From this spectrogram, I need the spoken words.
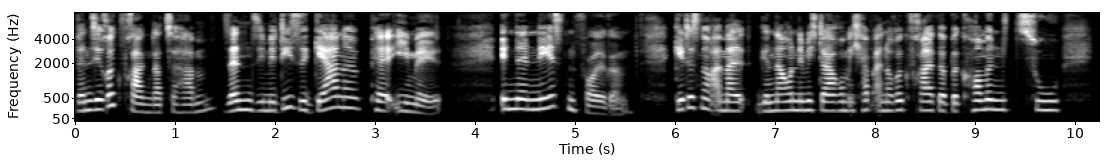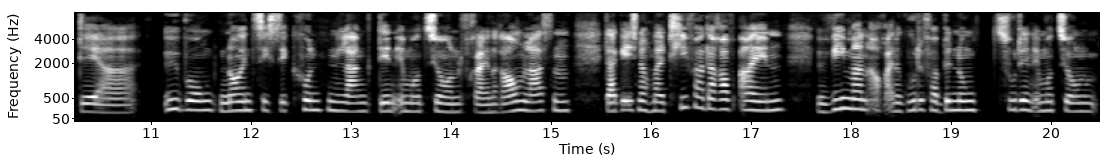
Wenn Sie Rückfragen dazu haben, senden Sie mir diese gerne per E-Mail. In der nächsten Folge geht es noch einmal genau nämlich darum, ich habe eine Rückfrage bekommen zu der Übung 90 Sekunden lang den Emotionen freien Raum lassen. Da gehe ich nochmal tiefer darauf ein, wie man auch eine gute Verbindung zu den Emotionen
